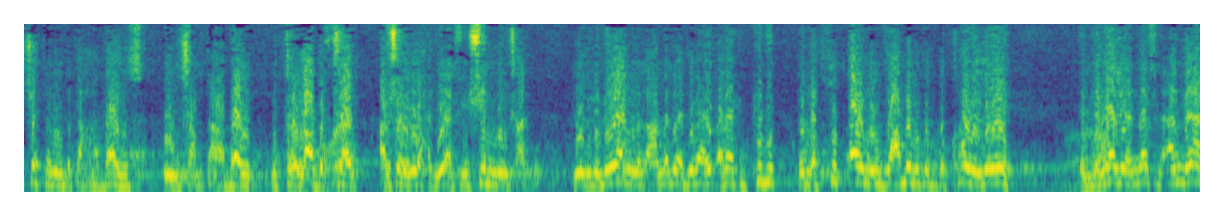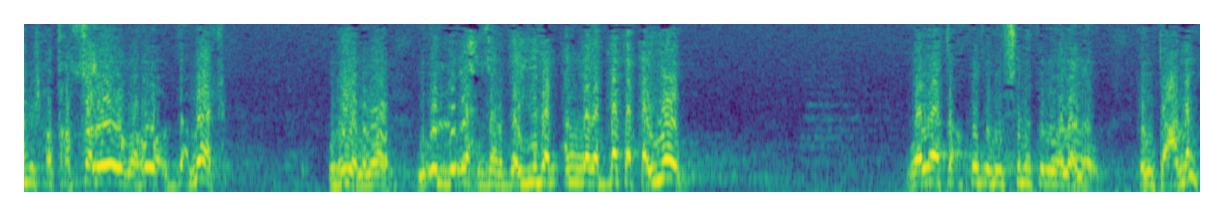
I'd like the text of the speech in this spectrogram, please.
الشتم بتاعها بايظ والمشاع بتاعها بايظ وتطلع دخان علشان يروح يقف يشم ومش عارف إيه. واللي بيعمل العملية دي بقى يبقى راكب كده ومبسوط قوي من زعبوبه الدخان اللي إيه؟ اللي مالية الناس لانها مش هتحصله هو ما هو قدام. ماشي. وهي من ورا. نقول له احذر جيدا أن ربك قيوم. ولا تأخذه سنة ولا نوم. انت عملت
